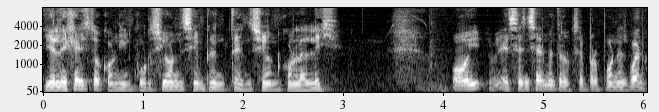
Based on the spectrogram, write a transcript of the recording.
Y el Ejército con incursión, siempre en tensión con la ley. Hoy, esencialmente, lo que se propone es, bueno,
